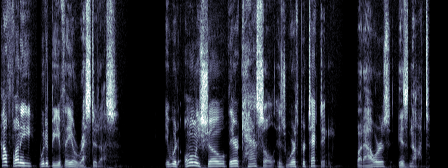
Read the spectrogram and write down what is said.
How funny would it be if they arrested us? It would only show their castle is worth protecting, but ours is not.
